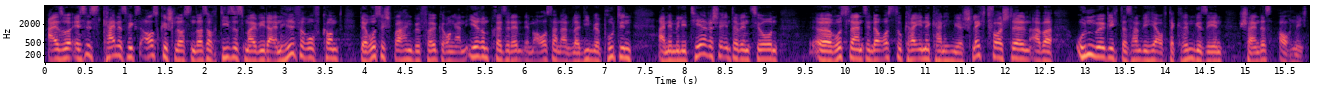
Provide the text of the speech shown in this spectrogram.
Also es ist keineswegs ausgeschlossen, dass auch dieses Mal wieder ein Hilferuf kommt der russischsprachigen Bevölkerung an ihren Präsidenten im Ausland, an Wladimir Putin. Eine militärische Intervention äh, Russlands in der Ostukraine kann ich mir schlecht vorstellen, aber unmöglich, das haben wir hier auf der Krim gesehen, scheint es auch nicht.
